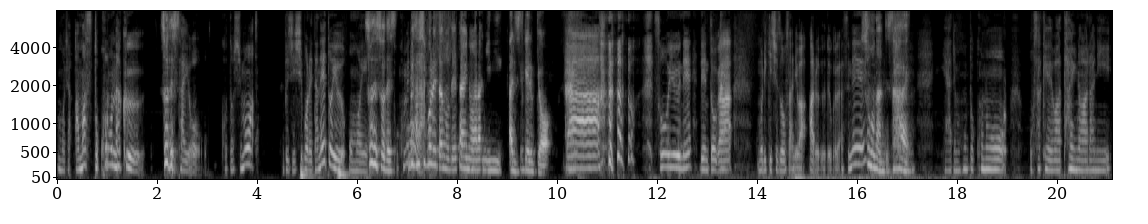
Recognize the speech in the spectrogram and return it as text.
うん、もうじゃあ余すところなく、そうです。タイを今年も無事絞れたねという思い。そうです、そうです。無事絞れたので、タイのアラ煮に味付ける今日。いやー そういうね、伝統が森木酒造さんにはあるということなんですね。そうなんです。はい。いや、でも本当このお酒はタイのあらに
